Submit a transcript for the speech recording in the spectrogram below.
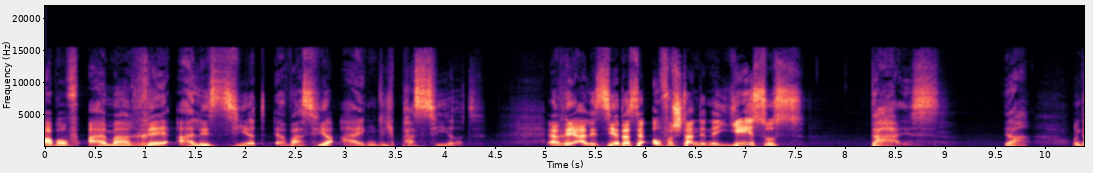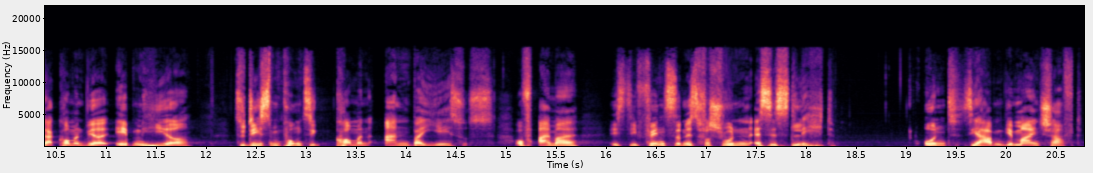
aber auf einmal realisiert er, was hier eigentlich passiert. Er realisiert, dass der auferstandene Jesus da ist. Ja? Und da kommen wir eben hier zu diesem Punkt. Sie kommen an bei Jesus. Auf einmal ist die Finsternis verschwunden, es ist Licht und sie haben Gemeinschaft,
